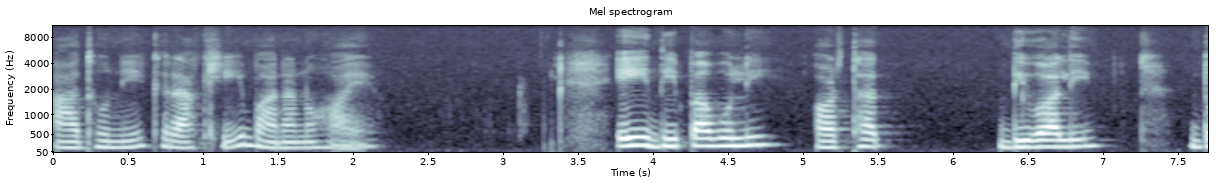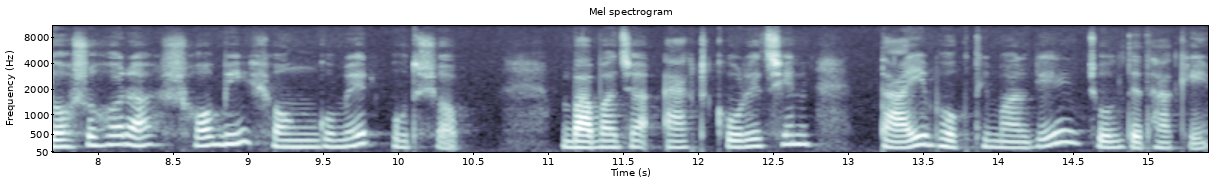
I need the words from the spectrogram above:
আধুনিক রাখি বানানো হয়। এই দীপাবলি, অর্থাৎ দিওয়ালি, দশহরা সবই সঙ্গমের উৎসব। বাবা যা অ্যাক্ট করেছেন তাই ভক্তিমার্গে চলতে থাকে।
